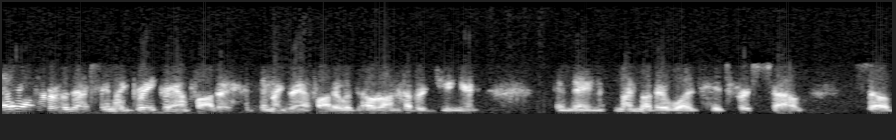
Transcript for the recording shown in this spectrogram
L. Ron Hubbard was actually my great grandfather, and my grandfather was L. Ron Hubbard Jr. And then my mother was his first child. So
